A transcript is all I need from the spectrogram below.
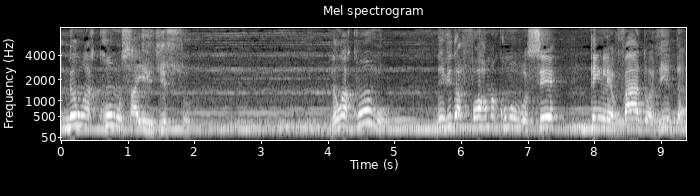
Não há como sair disso. Não há como, devido à forma como você tem levado a vida.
